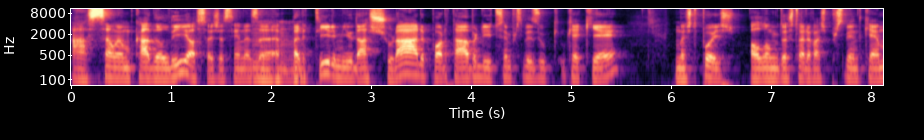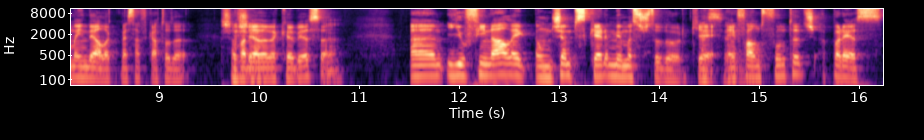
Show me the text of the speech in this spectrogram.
A ação é um bocado ali, ou seja, cenas a- a Uhum. partir, miúda a chorar, porta a abrir e tu sempre percebes o, que- o que é que é, mas depois, ao longo da história, vais percebendo que é a mãe dela que começa a ficar toda Xixi. avariada da cabeça. Um, e o final é, é um jumpscare mesmo assustador, que A é, sério? em found footage, aparece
